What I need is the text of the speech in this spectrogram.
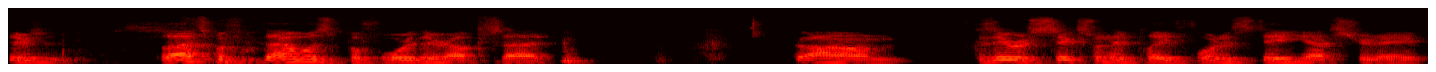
There's well, that's before, that was before their upset. Um, because they were six when they played Florida State yesterday,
